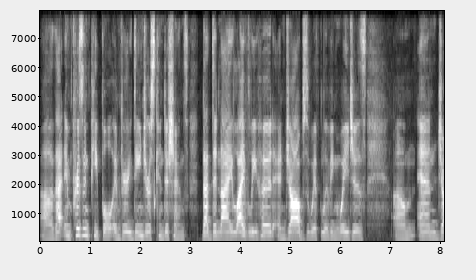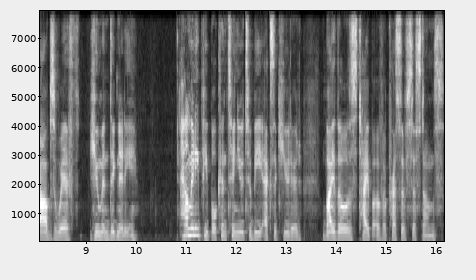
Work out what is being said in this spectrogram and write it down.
uh, that imprison people in very dangerous conditions, that deny livelihood and jobs with living wages, um, and jobs with human dignity. How many people continue to be executed by those type of oppressive systems?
